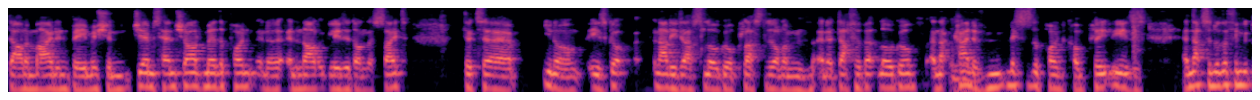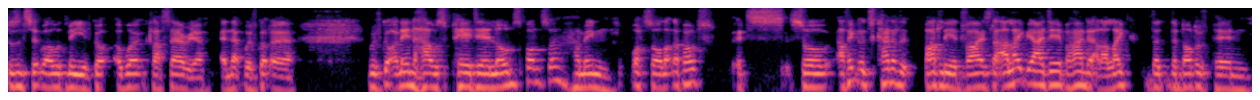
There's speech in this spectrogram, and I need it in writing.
down a mine in Beamish, and James Henchard made the point in, a, in an article he did on the site that. Uh, you know, he's got an Adidas logo plastered on him and a Dafabet logo, and that kind of misses the point completely. It's- and that's another thing that doesn't sit well with me. You've got a working class area, and that we've got a we've got an in-house payday loan sponsor. I mean, what's all that about? It's so I think it's kind of badly advised. I like the idea behind it, and I like the, the nod of paying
